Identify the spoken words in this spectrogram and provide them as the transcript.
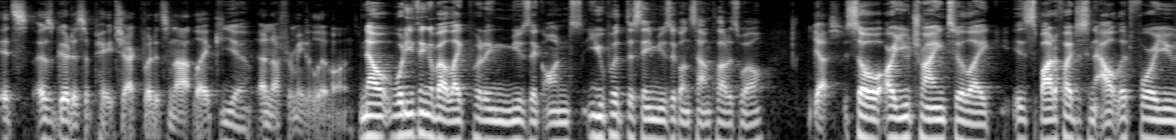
it's as good as a paycheck, but it's not like Yeah. enough for me to live on. Now, what do you think about like putting music on? You put the same music on SoundCloud as well. Yes. So, are you trying to like? Is Spotify just an outlet for you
